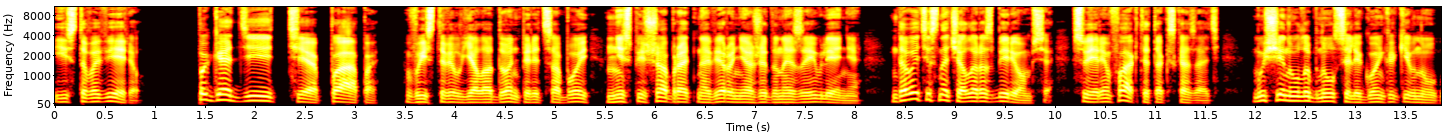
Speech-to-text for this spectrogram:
истово верил. «Погодите, папа», — выставил я ладонь перед собой, не спеша брать на веру неожиданное заявление. «Давайте сначала разберемся, сверим факты, так сказать». Мужчина улыбнулся, легонько кивнул.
